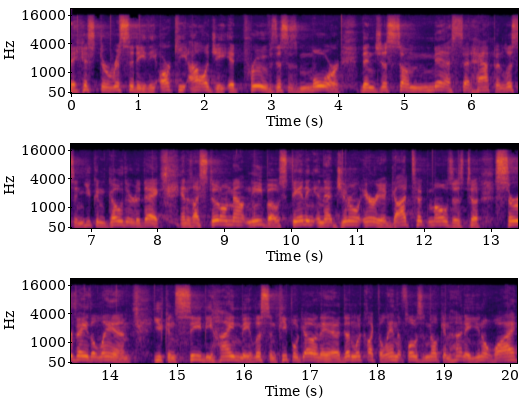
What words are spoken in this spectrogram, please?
the historicity, the archaeology, it proves this is more than just some myth that happened. Listen, you can go there today. And as I stood on Mount Nebo, standing in that general area, God took Moses to survey the land. You can see behind me, listen, people go and they, it doesn't look like the land that flows with milk and honey. You know why?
